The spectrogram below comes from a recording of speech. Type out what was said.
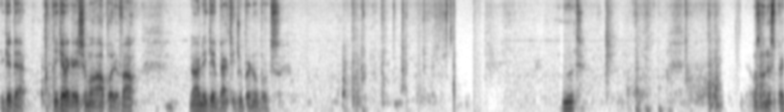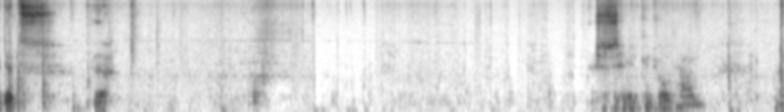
you get that. You get like an HTML output file. Now I need to get back to Jupyter Notebooks. What? That was unexpected. Yeah. You hit control tab. uh,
